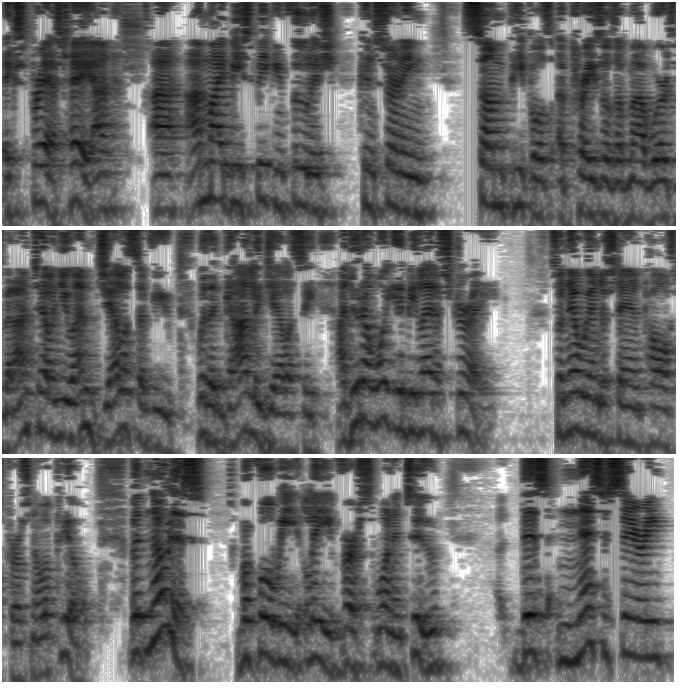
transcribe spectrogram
expressed, hey, I, I, I might be speaking foolish concerning some people's appraisals of my words, but I'm telling you, I'm jealous of you with a godly jealousy. I do not want you to be led astray. So now we understand Paul's personal appeal. But notice before we leave verse 1 and 2 this necessary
